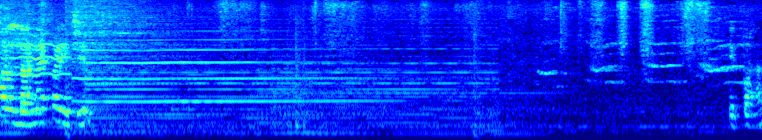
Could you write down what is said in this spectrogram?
हल्ला नाही पाहिजे. हे पहा.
